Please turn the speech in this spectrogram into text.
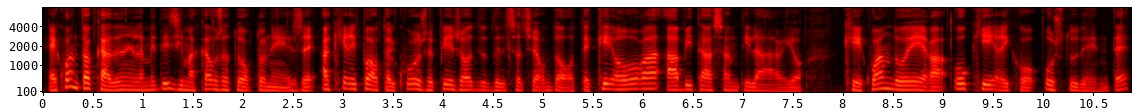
È quanto accade nella medesima causa tortonese a chi riporta il curioso episodio del sacerdote che ora abita a Sant'Ilario, che quando era o chierico o studente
